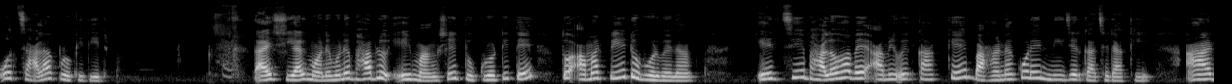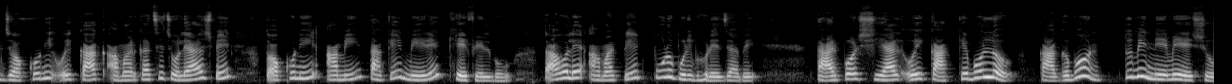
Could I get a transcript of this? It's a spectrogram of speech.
ও চালাক প্রকৃতির। তাই শিয়াল মনে মনে ভাবলো, এই মাংসের টুকরোটিতে তো আমার পেটও ভরবে না। এর চেয়ে ভালো হবে আমি ওই কাককে বাহানা করে নিজের কাছে ডাকি। আর যখনই ওই কাক আমার কাছে চলে আসবে, তখনই আমি তাকে মেরে খেয়ে ফেলব। তাহলে আমার পেট পুরোপুরি ভরে যাবে। তারপর শিয়াল ওই কাককে বলল কাকবোন তুমি নেমে এসো।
